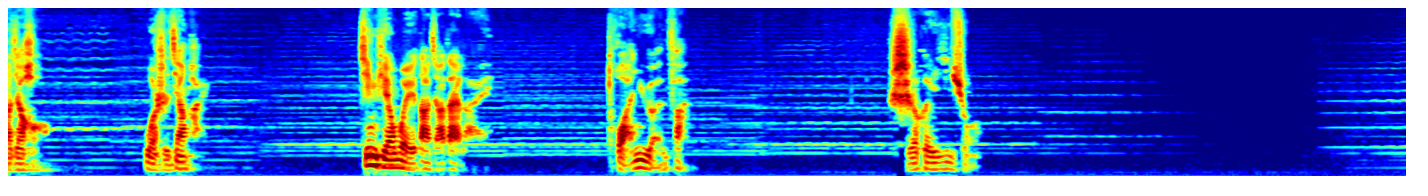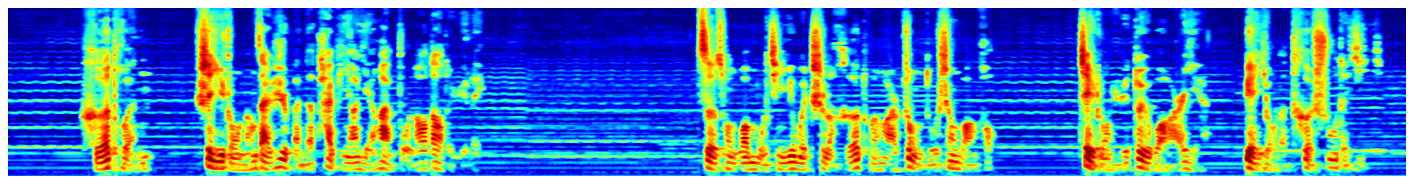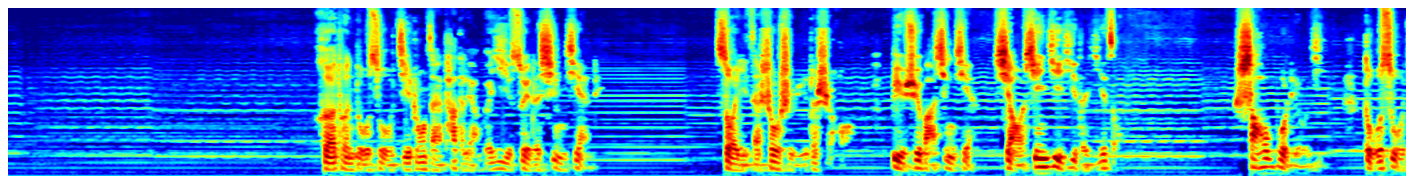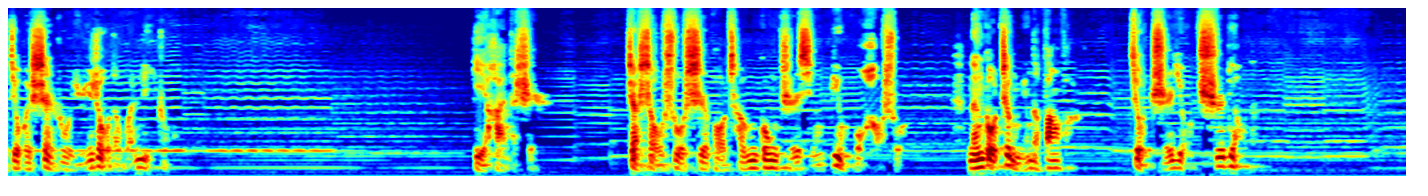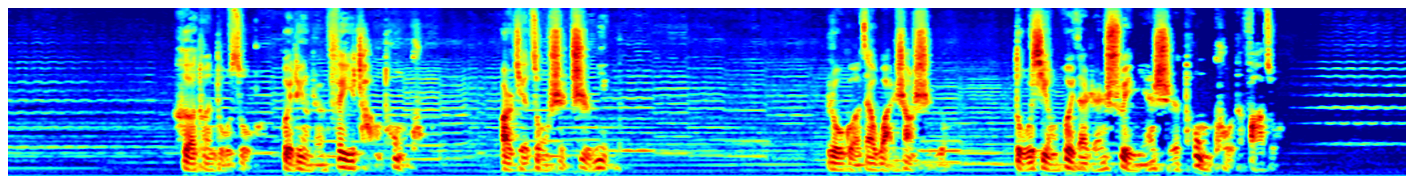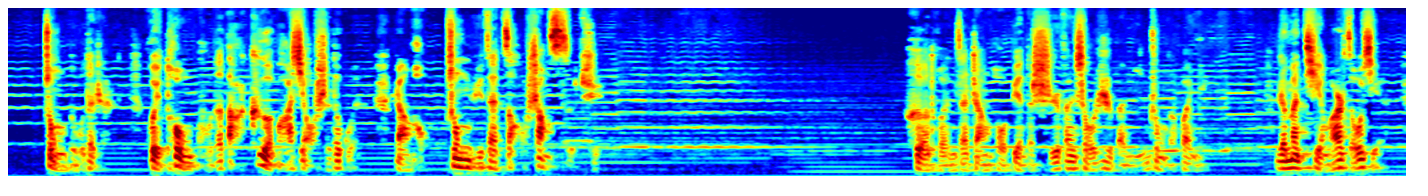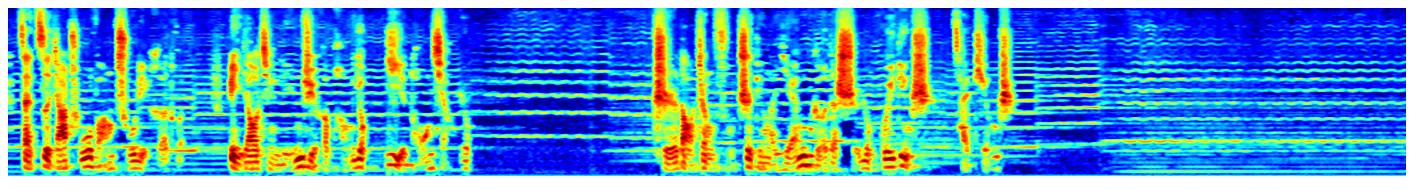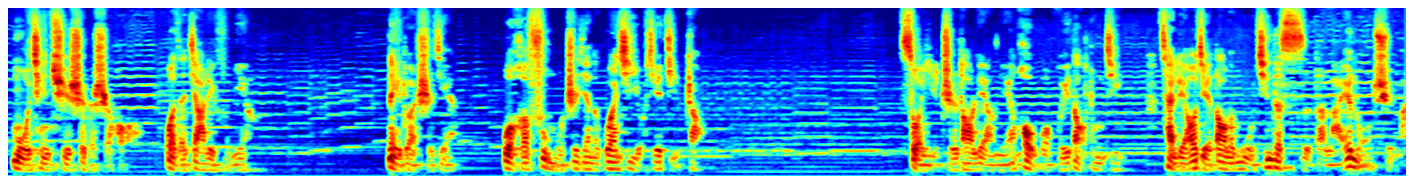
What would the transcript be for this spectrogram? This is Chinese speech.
大家好，我是江海。今天为大家带来团圆饭。石黑一雄，河豚是一种能在日本的太平洋沿岸捕捞到的鱼类。自从我母亲因为吃了河豚而中毒身亡后，这种鱼对我而言便有了特殊的意义。河豚毒素集中在它的两个易碎的性腺里，所以在收拾鱼的时候，必须把性腺小心翼翼地移走。稍不留意，毒素就会渗入鱼肉的纹理中。遗憾的是，这手术是否成功执行并不好说，能够证明的方法就只有吃掉了。河豚毒素会令人非常痛苦。而且总是致命的。如果在晚上使用，毒性会在人睡眠时痛苦的发作。中毒的人会痛苦的打个把小时的滚，然后终于在早上死去。河豚在战后变得十分受日本民众的欢迎，人们铤而走险，在自家厨房处理河豚，并邀请邻居和朋友一同享用。直到政府制定了严格的食用规定时，才停止。母亲去世的时候，我在加利福尼亚。那段时间，我和父母之间的关系有些紧张，所以直到两年后我回到东京，才了解到了母亲的死的来龙去脉。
